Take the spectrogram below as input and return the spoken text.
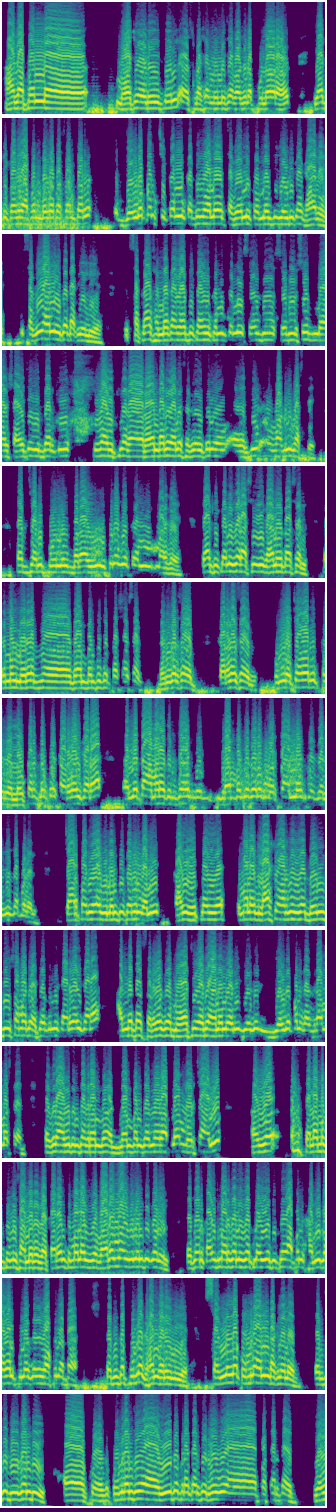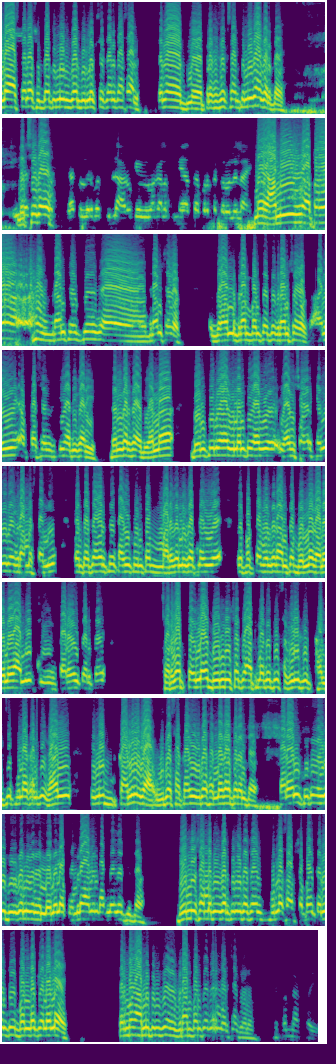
आज आपण अ, येथील स्मशानभूमीच्या बाजूला पुलावर आहोत. या ठिकाणी आपण बघत असाल तर जेवढं पण चिकन कटिंग वाले सगळ्यांनी कोंबड्यांची जेवढी काय घाण आहे ती सगळी आम्ही इथं टाकलेली आहे. सकाळ संध्याकाळ या ठिकाणी कमीत कमी शे शाळेचे विद्यार्थी किंवा इथले रहदारी वाले सगळे इथून याची वागणूक असते. पदचारी पूर्ण बरा इथूनच एक मार्ग आहे. त्या ठिकाणी जर अशी घाण होत असेल तर मग नेरळ ग्रामपंचायत ग्रामपंचायतचे प्रशासक धनगर साहेब कारणे साहेब तुम्ही याच्यावर लवकरात लवकर कारवाई करा. अन्यथा आम्हाला तुमच्या ग्रामपंचायतीवर मोर्चा आणणं गरजेचं पडेल. चार पाच वेळा विनंती करून झाली काही होत नाहीये. तुम्हाला एक लास्ट वॉर्निंग आहे दोन दिवसामध्ये याच्यावर तुम्ही कारवाई करा. अन्यथा सर्व मोहाचीवाडी आनंदवाडी जेवढे पण ग्रामस्थ आहेत सगळे आम्ही तुमच्या ग्राम ग्रामपंचायतीवर आपला मोर्चा आणू. व त्याला मग तुम्ही सामोरे जा. कारण तुम्हाला वारंवार विनंती करून त्याच्यावर काहीच मार्ग निघत नाहीये. तिथे आपण खाली बघाल पुण्याकडे वाकून आता तर तिथे पूर्ण घाण झालेली आहे सगळ्यांना कोंबड्या आणून टाकलेल्या आहेत. त्यांची दुर्गंधी कोंबड्यांचे विविध प्रकारचे रोग अं, पसरतायत. एवढं असताना सुद्धा तुम्ही जर दुर्लक्ष करत असाल तर प्रशासक साहेब तुम्ही काय करताय? लक्ष द्या. या संदर्भात कुठल्या आरोग्य विभागाला तुम्ही आतापर्यंत कळवलेलं आहे? नाही आम्ही आता ग्रामसेवकचे अं, ग्रामसेवक ग्राम ग्रामपंचायतचे ग्रामसेवक आणि प्रशासकीय अधिकारी धनगर साहेब यांना दोन तीन वेळा विनंती या विषयावर केलेली आहे ग्रामस्थांनी पण त्याच्यावर ते काही कोणता मार्ग निघत नाहीये. ते फक्त बोलतात आमचं बोलणं झालेलं आहे आम्ही कारवाई करतोय. सर्वात पहिला दोन दिवसाच्या आतमध्ये ती सगळी खालची पुलाखालची घाण तुम्ही काढून घ्या. उद्या सकाळी उद्या संध्याकाळपर्यंत. कारण तिथे एवढी दुर्गंधी वगैरे मेलेल्या कोंबड्या आणून टाकलेल्या तिथं. दोन दिवसामध्ये जर तुम्ही त्याच्या पूर्ण साफसफाई करून ते बंद केलं नाही तर मग आम्ही तुमच्या ग्रामपंचायतीवर मोर्चा घेऊ. हे पण दाखवा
